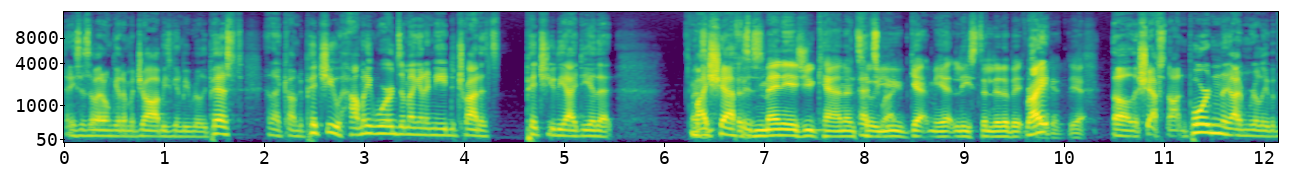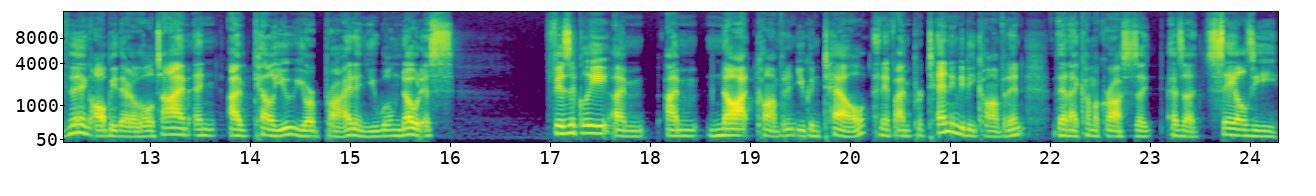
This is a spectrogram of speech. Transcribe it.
And he says, if I don't get him a job, he's going to be really pissed. And I come to pitch you. How many words am I going to need to try to pitch you the idea that my as, chef as is many as you can until you right. get me at least a little bit Right? Yeah. Oh, the chef's not important. I'm really the thing. I'll be there the whole time. And I tell you, your pride, and you will notice physically, I'm I'm not confident. You can tell. And if I'm pretending to be confident, then I come across as a as a salesy,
